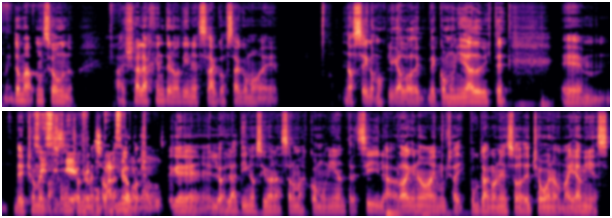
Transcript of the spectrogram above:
Me toma un segundo. Allá la gente no tiene esa cosa como de. No sé cómo explicarlo, de, comunidad, ¿viste? Em, de hecho, me pasó mucho que me sorprendió porque yo pensé que los latinos iban a ser más comunidad entre sí. La verdad que no, hay mucha disputa con eso. De hecho, bueno, Miami es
